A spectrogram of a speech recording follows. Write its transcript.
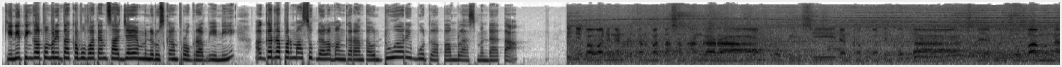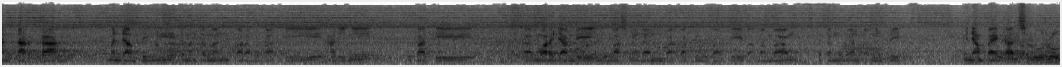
Kini tinggal pemerintah kabupaten saja yang meneruskan program ini agar dapat masuk dalam anggaran tahun 2018 mendatang. Ini bahwa dengan keterbatasan anggaran provinsi dan kabupaten kota, saya mencoba mengantarkan mendampingi teman-teman para bupati. Hari ini Bupati uh, Muara Jambi, Ibu Masna dan Pak Wakil Bupati, Pak Bambang ketemu dengan Pak Menteri menyampaikan seluruh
